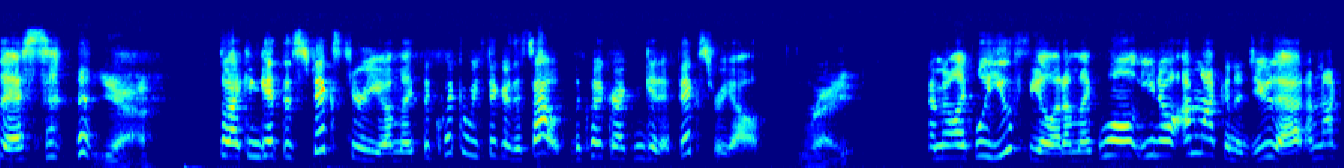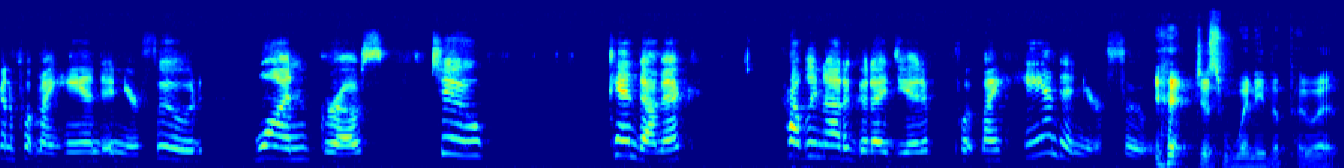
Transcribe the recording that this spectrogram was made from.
this Yeah. so I can get this fixed for you? I'm like, the quicker we figure this out, the quicker I can get it fixed for y'all. Right. And they're like, well, you feel it. I'm like, well, you know, I'm not going to do that. I'm not going to put my hand in your food. One, gross. Two, pandemic. Probably not a good idea to put my hand in your food. Just Winnie the Pooh it.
